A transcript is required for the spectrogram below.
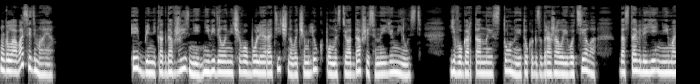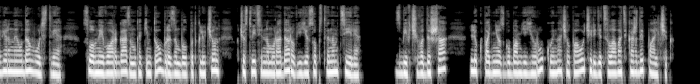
Глава седьмая. Эбби никогда в жизни не видела ничего более эротичного, чем Люк, полностью отдавшийся на ее милость. Его гортанные стоны и то, как задрожало его тело, доставили ей неимоверное удовольствие, словно его оргазм каким-то образом был подключен к чувствительному радару в ее собственном теле. Сбивчиво дыша, Люк поднес губам ее руку и начал по очереди целовать каждый пальчик.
